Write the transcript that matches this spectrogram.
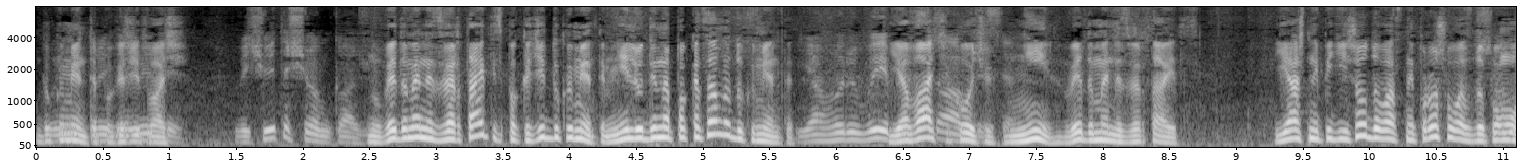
Документи покажіть ваші. Ви чуєте, що вам кажу? Ну ви до мене звертаєтесь, покажіть документи. Мені людина показала документи. Я говорю, ви Я ваші хочу. представтеся. Ні, ви до мене звертаєтесь. Я ж не підійшов до вас, не прошу вас допомоги,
